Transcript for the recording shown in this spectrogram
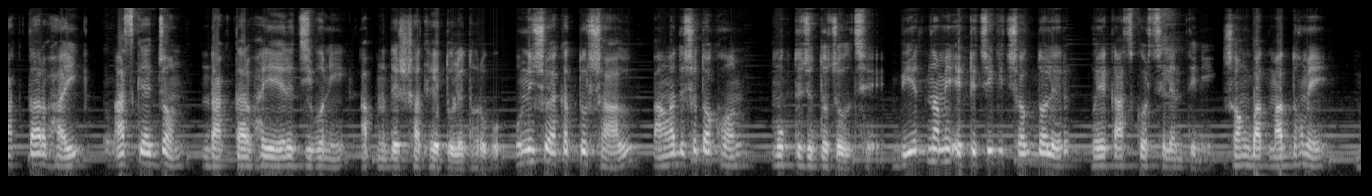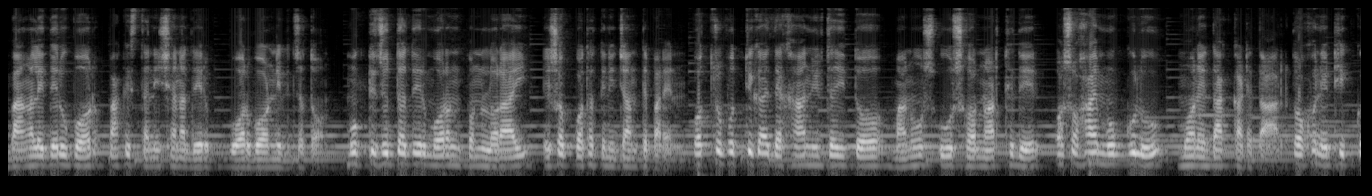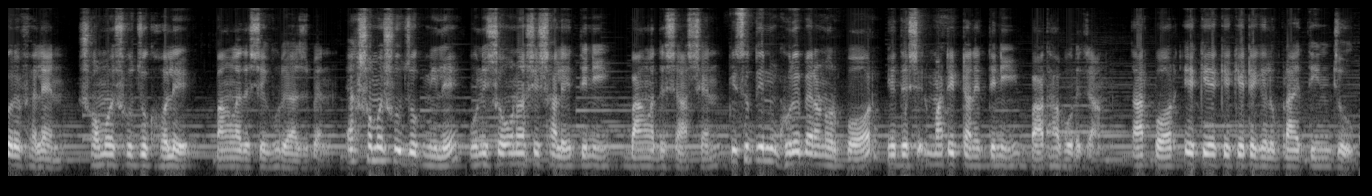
Doctor ভাই, আজকে একজন ডাক্তার ভাইয়ের জীবনী আপনাদের সাথে তুলে ধরব। উনিশশো একাত্তর সাল বাংলাদেশে তখন মুক্তিযুদ্ধ চলছে। ভিয়েতনামে একটি চিকিৎসক দলের হয়ে কাজ করছিলেন তিনি। সংবাদ মাধ্যমে বাঙালিদের উপর পাকিস্তানি সেনাদের বর্বর নির্যাতন। মুক্তিযোদ্ধাদের মরণপণ লড়াই, এসব কথা তিনি জানতে পারেন। পত্রপত্রিকায় দেখা নির্যাতিত মানুষ ও শরণার্থীদের অসহায় মুখগুলো মনে দাগ কাটে তার। তখনই ঠিক করে ফেলেন, সময় সুযোগ হলে বাংলাদেশে ঘুরে আসবেন। এক সময় সুযোগ মিলে উনিশশো সালে তিনি বাংলাদেশে আসেন। কিছুদিন ঘুরে বেড়ানোর পর এ দেশের মাটির টানে তিনি বাধা পড়ে যান। তারপর একে একে কেটে গেল প্রায় তিন যুগ।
